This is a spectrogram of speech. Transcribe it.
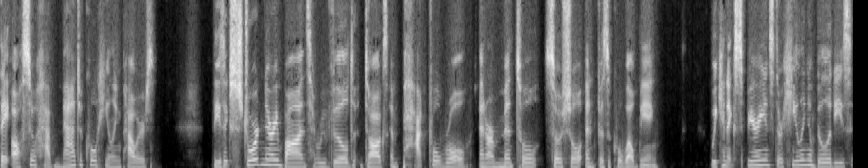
they also have magical healing powers. These extraordinary bonds have revealed dogs' impactful role in our mental, social, and physical well being. We can experience their healing abilities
